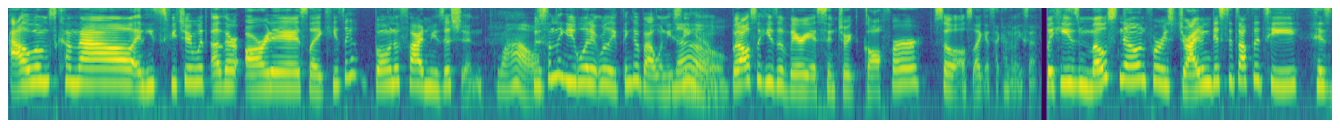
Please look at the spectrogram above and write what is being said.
albums come out and he's featured with other artists. Like he's like a bona fide musician. Wow. Which is something you wouldn't really think about when you see No. him. But also he's a very eccentric golfer. So also I guess that kind of makes sense. But he's most known for his driving distance off the tee, his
